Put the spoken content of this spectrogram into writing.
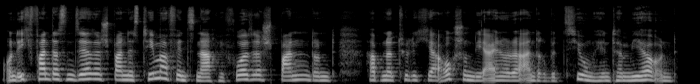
Und ich fand das ein sehr, sehr spannendes Thema, finde es nach wie vor sehr spannend und habe natürlich ja auch schon die eine oder andere Beziehung hinter mir und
